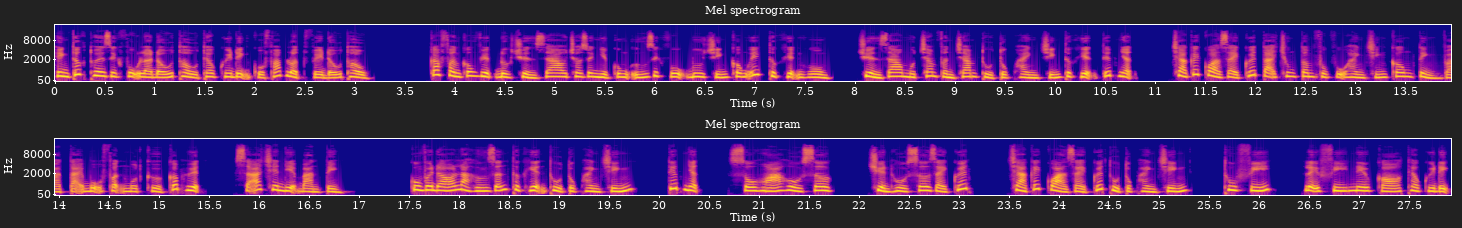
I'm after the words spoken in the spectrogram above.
Hình thức thuê dịch vụ là đấu thầu theo quy định của pháp luật về đấu thầu. Các phần công việc được chuyển giao cho doanh nghiệp cung ứng dịch vụ bưu chính công ích thực hiện gồm chuyển giao 100% thủ tục hành chính thực hiện tiếp nhận, trả kết quả giải quyết tại Trung tâm Phục vụ Hành chính công tỉnh và tại bộ phận một cửa cấp huyện, xã trên địa bàn tỉnh. Cùng với đó là hướng dẫn thực hiện thủ tục hành chính, tiếp nhận, số hóa hồ sơ, chuyển hồ sơ giải quyết, trả kết quả giải quyết thủ tục hành chính, thu phí, lệ phí nếu có theo quy định.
